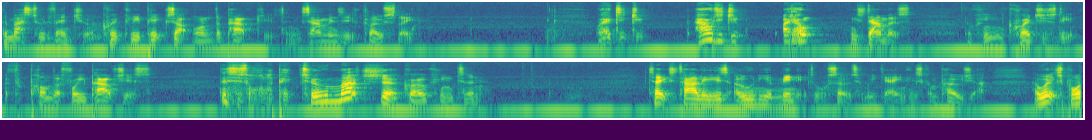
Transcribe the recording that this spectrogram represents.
The master adventurer quickly picks up one of the pouches and examines it closely. Where did you? How did you? I don't. He stammers, looking incredulously upon the three pouches. This is all a bit too much, Sir Croakington. Takes Tallys only a minute or so to regain his composure, at which point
